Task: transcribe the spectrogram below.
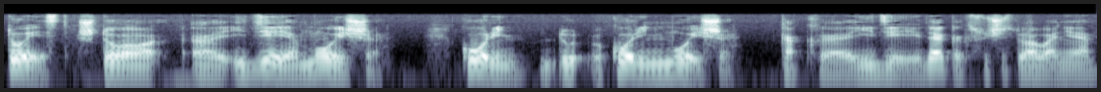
То есть, что э, идея Мойша, корень, корень Мойша, как э, идеи, да, как существование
